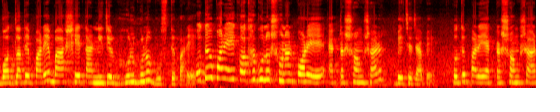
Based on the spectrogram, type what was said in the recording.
বদলাতে পারে বা সে তার নিজের ভুলগুলো বুঝতে পারে। হতেও পারে এই কথাগুলো শোনার পরে একটা সংসার বেঁচে যাবে। হতে পারে একটা সংসার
